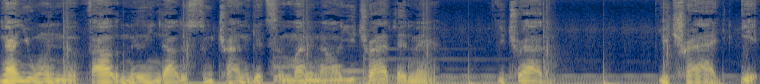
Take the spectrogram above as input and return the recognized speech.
now you want to file a million dollar suit trying to get some money? No you tried that man. You tried him you tried it.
